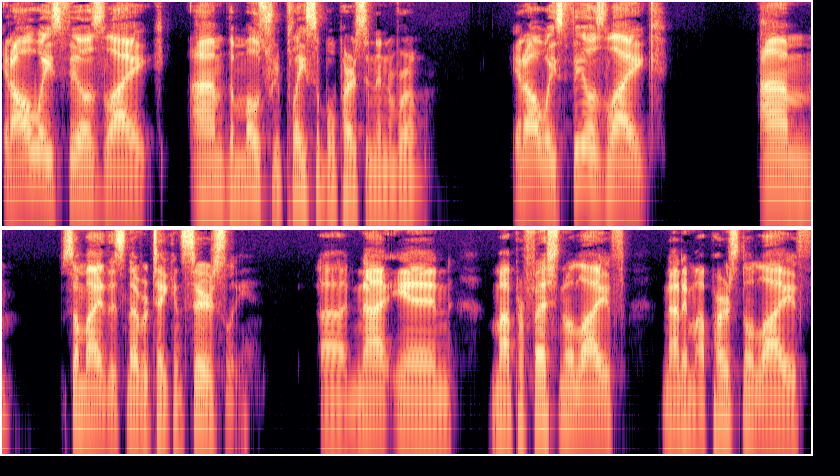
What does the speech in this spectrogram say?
it always feels like I'm the most replaceable person in the room it always feels like I'm somebody that's never taken seriously. Uh, not in my professional life, not in my personal life.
